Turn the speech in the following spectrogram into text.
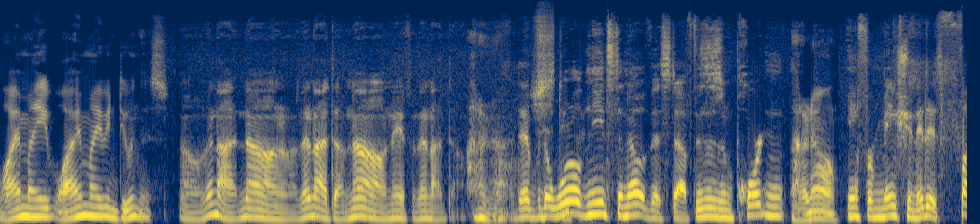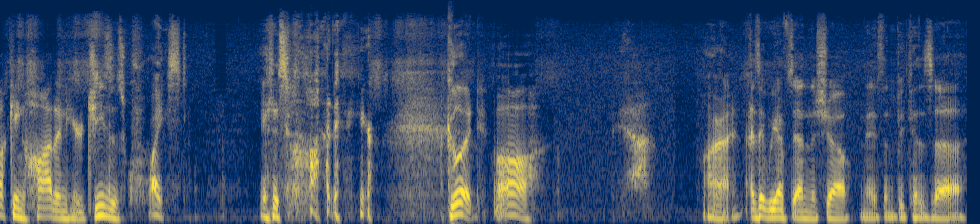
Why am I why am I even doing this? Oh, they're not. No, no, no. They're not dumb. No, Nathan, they're not dumb. I don't know. The world needs to know this stuff. This is important I don't know. information. It is fucking hot in here. Jesus Christ. It is hot in here. Good. Oh, yeah. All right. I think we have to end the show, Nathan, because uh,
